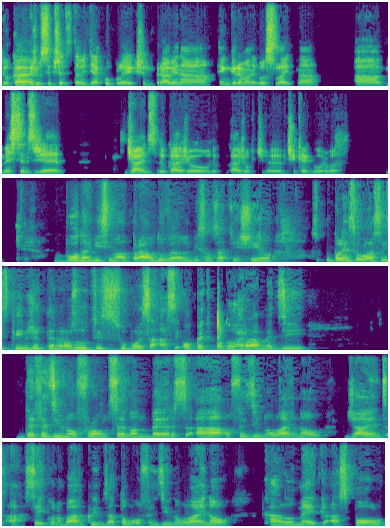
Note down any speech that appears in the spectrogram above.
dokážu si představit nějakou play action právě na Engrama nebo Slightna a myslím si, že Giants dokážou, dokážou v, Chicago urvat. Bodaj by si mal pravdu, veľmi by som sa tešil. Úplne súhlasím s tým, že ten rozhodujúci súboj sa asi opäť odohrá medzi defenzívnou front seven Bears a ofenzívnou lineou Giants a Saquon Barkley za tou ofenzívnou lineou, Karl Mack a spol,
